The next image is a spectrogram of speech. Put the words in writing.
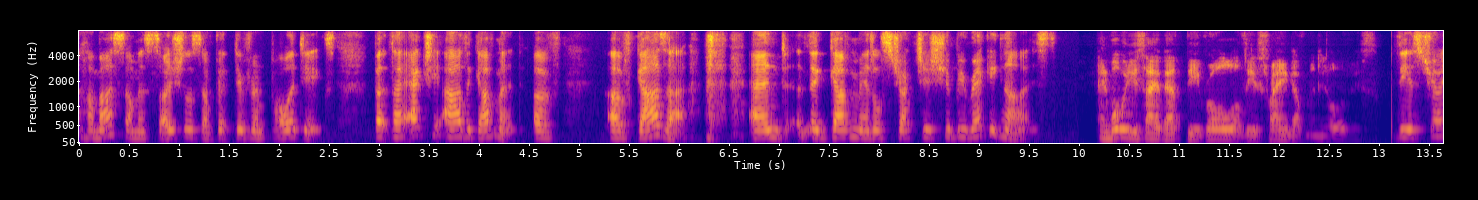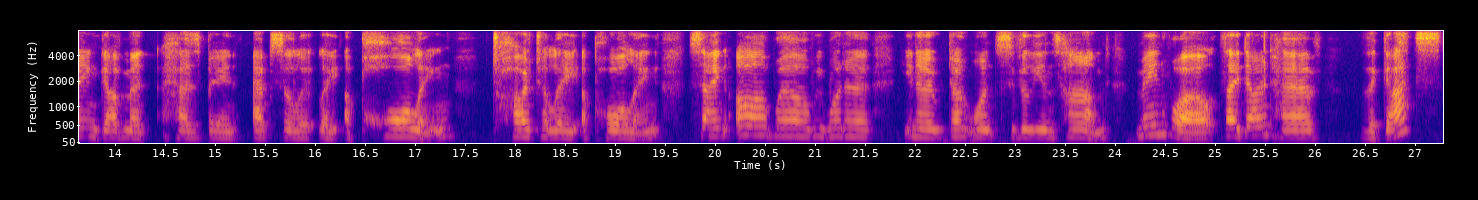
Hamas. I'm a socialist. I've got different politics, but they actually are the government of of Gaza, and the governmental structures should be recognised. And what would you say about the role of the Australian government in all of this? The Australian government has been absolutely appalling totally appalling, saying, oh, well, we want to, you know, don't want civilians harmed. Meanwhile, they don't have the guts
